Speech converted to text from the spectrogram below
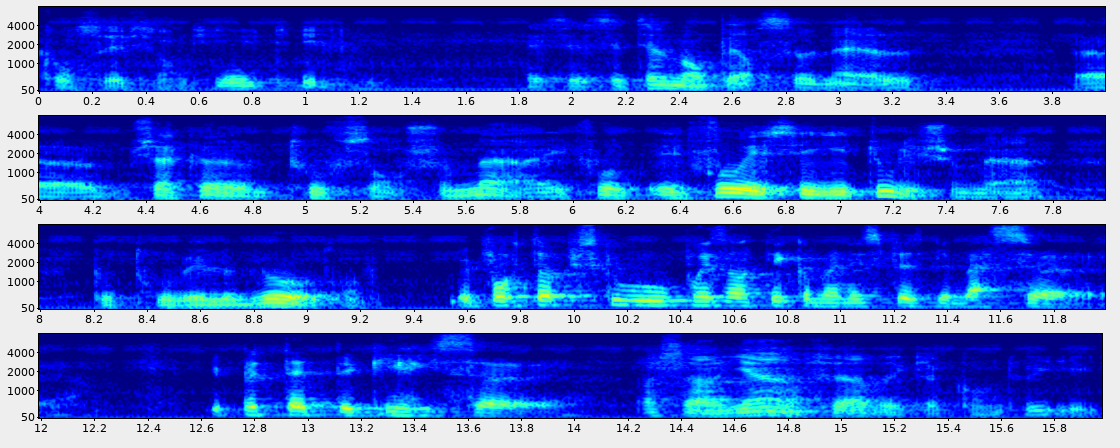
conseils sont inutiles. C'est tellement personnel. Euh, chacun trouve son chemin. Il faut, il faut essayer tous les chemins pour trouver le vôtre. Mais pourtant, puisque vous vous présentez comme un espèce de masseur, et peut-être de guérisseur. Ah, ça n'a rien à faire avec la conduite.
